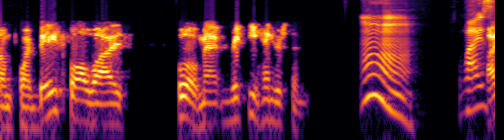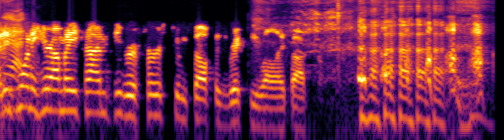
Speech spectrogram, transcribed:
some point. Baseball wise, oh man, Rickey Henderson. Mm. Why is I that? just want to hear how many times he refers to himself as Ricky while I talk.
